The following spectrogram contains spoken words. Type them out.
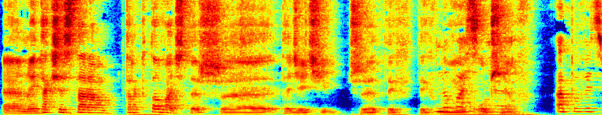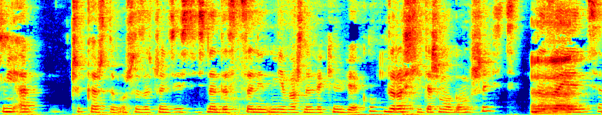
E, no i tak się staram traktować też e, te dzieci, czy tych, tych no moich właśnie. uczniów. A powiedz mi, a czy każdy może zacząć jeździć na desce, nie, nieważne w jakim wieku? Dorośli też mogą przyjść na e, zajęcia?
